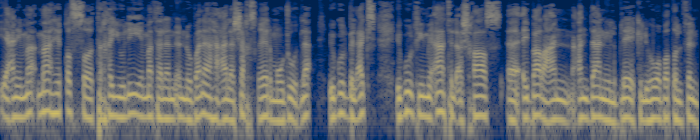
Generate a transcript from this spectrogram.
يعني ما ما هي قصة تخيلية مثلا إنه بناها على شخص غير موجود لا يقول بالعكس يقول في مئات الأشخاص آه، عبارة عن عن دانيال بليك اللي هو بطل الفيلم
